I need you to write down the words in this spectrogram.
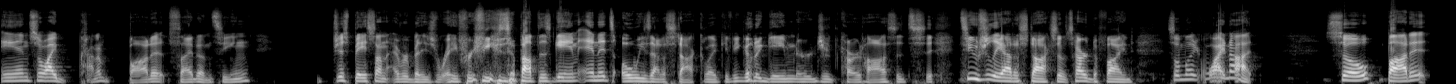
And so I kind of bought it sight unseen, just based on everybody's rave reviews about this game. And it's always out of stock. Like if you go to GameNerdz or CardHaus, it's it's usually out of stock, so it's hard to find. So I'm like, why not? So bought it.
